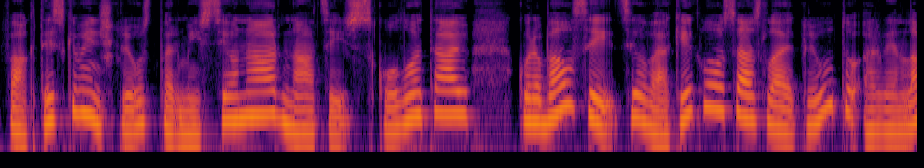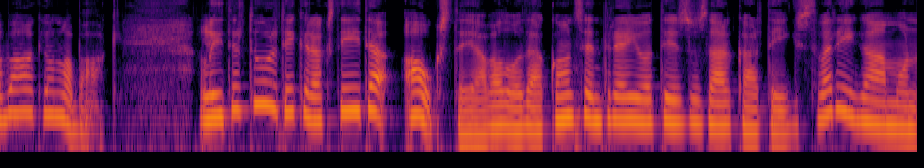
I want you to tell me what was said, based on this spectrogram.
Faktiski viņš kļūst par misionāru, nācijas skolotāju, kura balsī cilvēki ieklausās, lai kļūtu arvien labāki un labāki. Literatūra tika rakstīta augstajā valodā, koncentrējoties uz ārkārtīgi svarīgām un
